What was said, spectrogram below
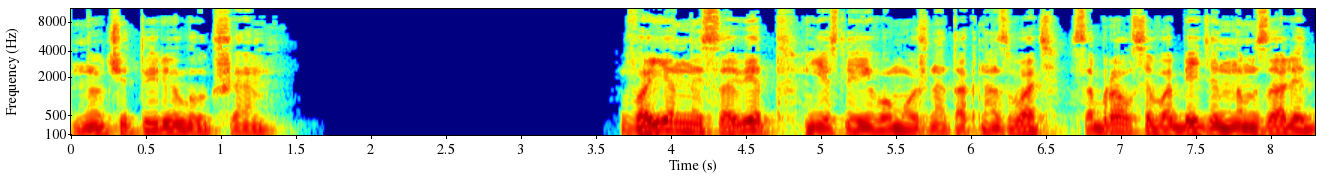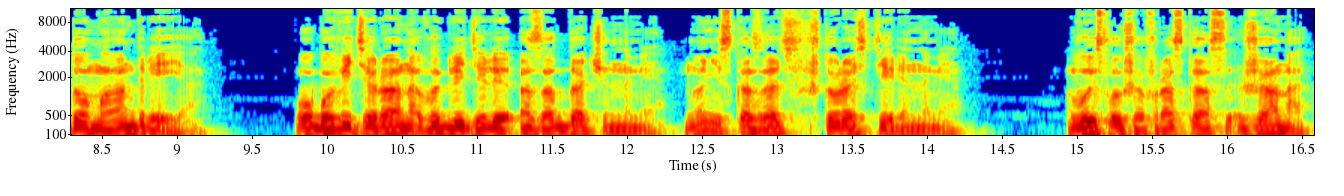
но четыре лучше. Военный совет, если его можно так назвать, собрался в обеденном зале дома Андрея. Оба ветерана выглядели озадаченными, но не сказать, что растерянными. Выслушав рассказ Жана,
